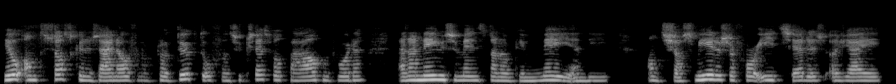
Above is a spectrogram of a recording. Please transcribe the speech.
heel enthousiast kunnen zijn over een product of een succes wat behaald moet worden. En daar nemen ze mensen dan ook in mee en die enthousiasmeren ze voor iets. Hè. Dus als jij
